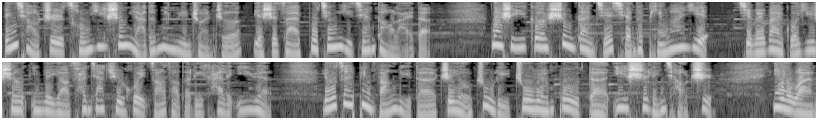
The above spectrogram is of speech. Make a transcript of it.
林巧稚从医生涯的命运转折，也是在不经意间到来的。那是一个圣诞节前的平安夜，几位外国医生因为要参加聚会，早早的离开了医院。留在病房里的只有助理住院部的医师林巧稚。夜晚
